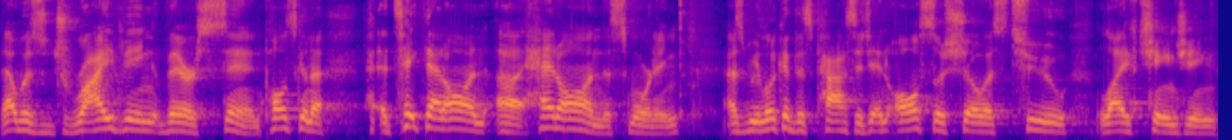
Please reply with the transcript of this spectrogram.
that was driving their sin. Paul's going to take that on uh, head on this morning as we look at this passage and also show us two life changing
